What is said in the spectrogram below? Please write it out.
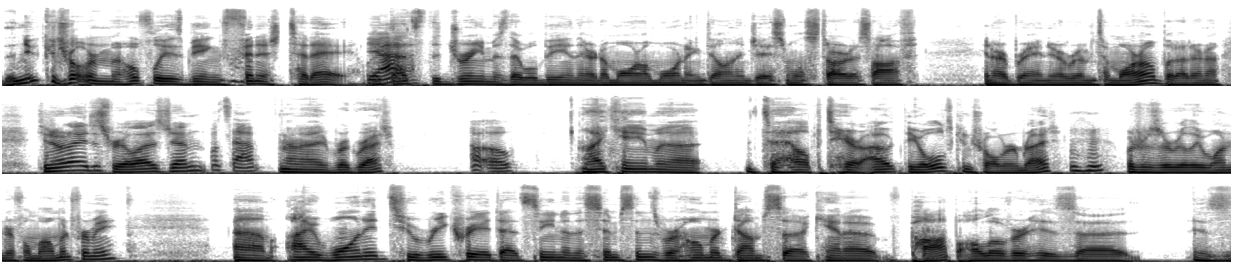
the new control room hopefully is being finished today. Like, Yeah. That's the dream is that we'll be in there tomorrow morning. Dylan and Jason will start us off in our brand new room tomorrow, but I don't know. Do you know what I just realized, Jen? What's that? And I regret. Uh oh. I came uh, to help tear out the old control room, right? Mm-hmm. Which was a really wonderful moment for me. Um, I wanted to recreate that scene in The Simpsons where Homer dumps a can of pop all over his uh, his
